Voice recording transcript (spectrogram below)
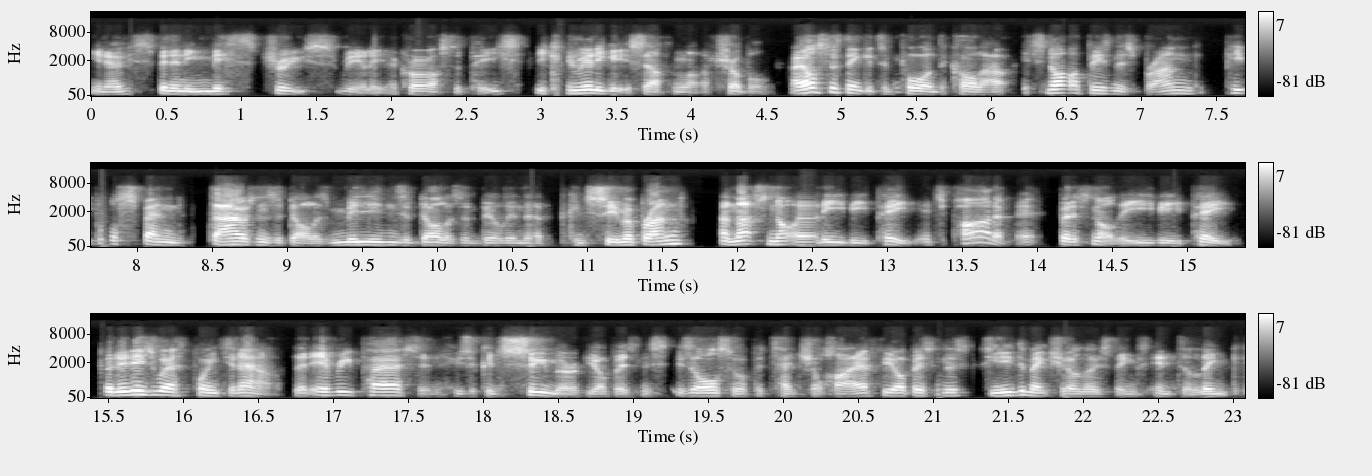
you know, spin any mistruths really across the piece, you can really get yourself in a lot of trouble. I also think it's important to call out it's not a business brand. People spend thousands of dollars, millions of dollars in building their consumer brand. And that's not an EVP. It's part of it, but it's not the EVP. But it is worth pointing out that every person who's a consumer of your business is also a potential hire for your business. So you need to make sure those things interlink.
